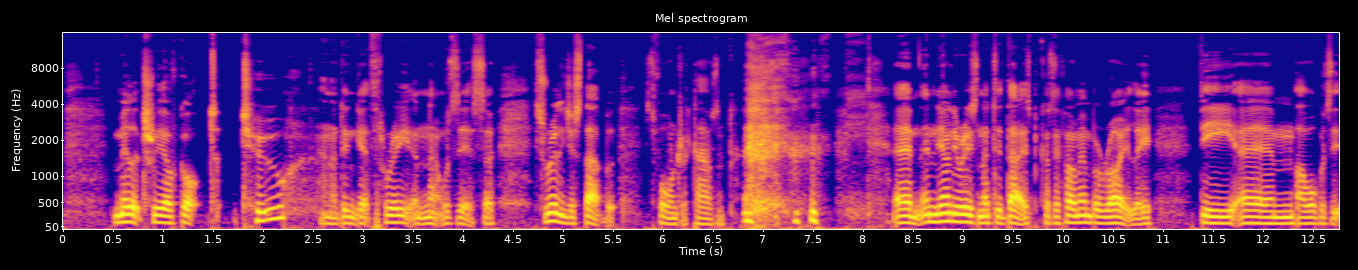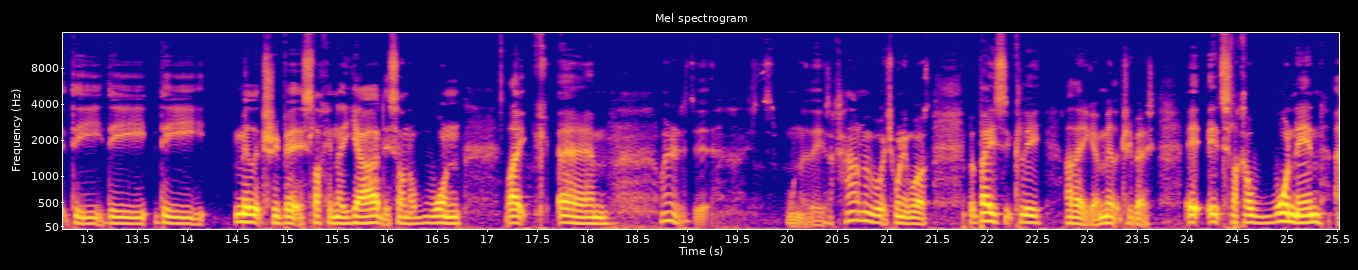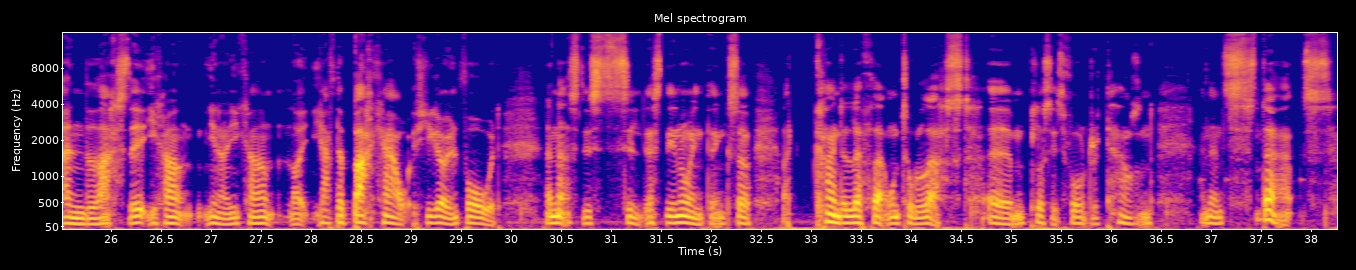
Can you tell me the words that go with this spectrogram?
Military I've got two and I didn't get three, and that was it. So it's really just that, but it's four hundred thousand. um, and the only reason I did that is because if I remember rightly, the um, oh, what was it? The the the military bit. It's like in a yard. It's on a one, like um, where is it? One of these. I can't remember which one it was, but basically, oh there you go, military base. It, it's like a one in and that's it. You can't, you know, you can't like you have to back out if you're going forward, and that's this that's the annoying thing. So I kind of left that one till last. Um, plus it's four hundred thousand, and then stats.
